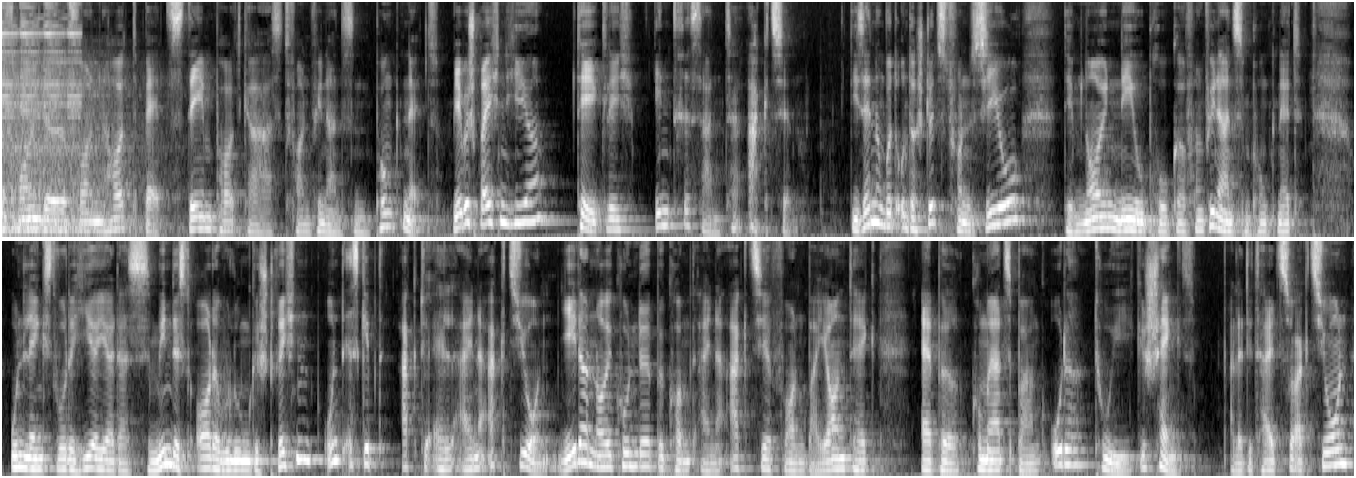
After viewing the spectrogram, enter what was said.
Freunde von Hotbets, dem Podcast von Finanzen.net. Wir besprechen hier täglich interessante Aktien. Die Sendung wird unterstützt von SEO, dem neuen Neobroker von Finanzen.net. Unlängst wurde hier ja das Mindestordervolumen gestrichen und es gibt aktuell eine Aktion. Jeder Neukunde bekommt eine Aktie von BioNTech, Apple, Commerzbank oder TUI geschenkt. Alle Details zur Aktion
